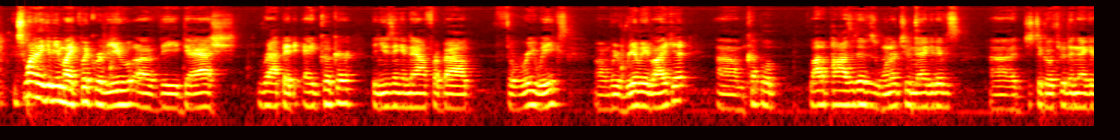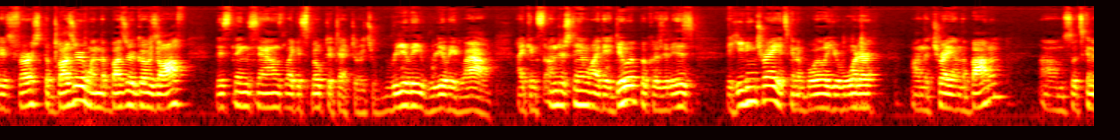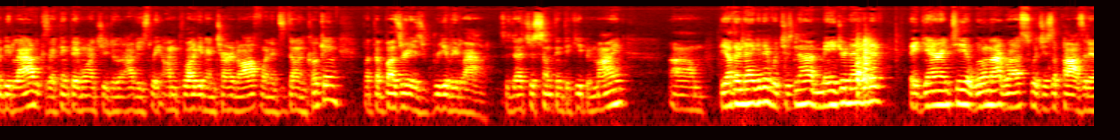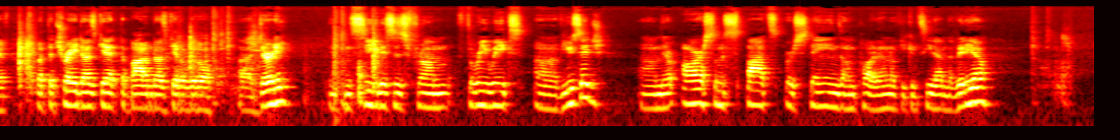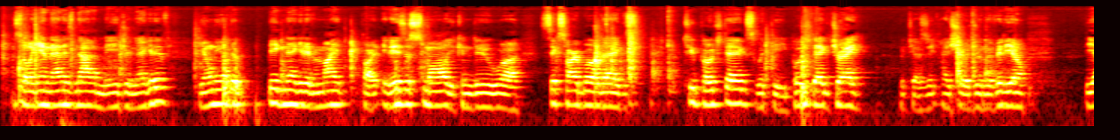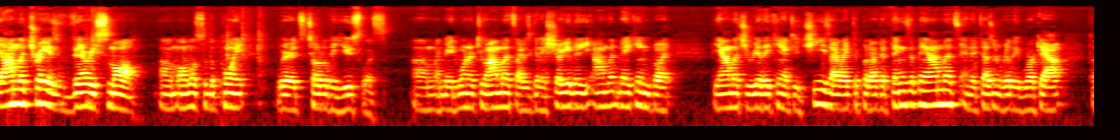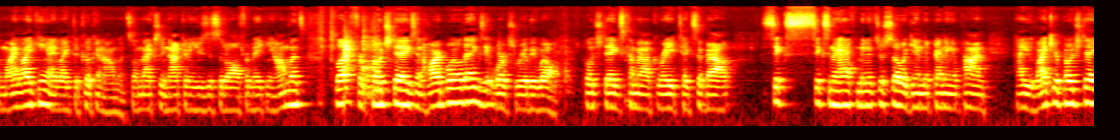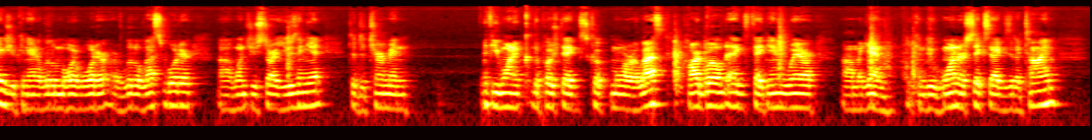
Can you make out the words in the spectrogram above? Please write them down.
I just wanted to give you my quick review of the Dash Rapid Egg Cooker. Been using it now for about three weeks. Um, we really like it. A um, couple of, a lot of positives, one or two negatives. Uh, just to go through the negatives first, the buzzer, when the buzzer goes off, this thing sounds like a smoke detector. It's really, really loud. I can understand why they do it because it is the heating tray. It's going to boil your water on the tray on the bottom. Um, so it's going to be loud because I think they want you to obviously unplug it and turn it off when it's done cooking. but the buzzer is really loud. So that's just something to keep in mind. Um, the other negative, which is not a major negative, they guarantee it will not rust, which is a positive, but the tray does get, the bottom does get a little uh, dirty. You can see this is from three weeks of usage. Um, there are some spots or stains on part. I don't know if you can see that in the video. So again, that is not a major negative. The only other big negative in my part, it is a small, you can do uh, six hard-boiled eggs, two poached eggs with the poached egg tray, which as I showed you in the video. The omelet tray is very small, um, almost to the point where it's totally useless. Um, I made one or two omelets. I was going to show you the omelet making, but the omelets you really can't do cheese. I like to put other things in the omelets, and it doesn't really work out to my liking. I like to cook an omelet, so I'm actually not going to use this at all for making omelets. But for poached eggs and hard-boiled eggs, it works really well. Poached eggs come out great. Takes about six, six and a half minutes or so, again, depending upon how you like your poached eggs. You can add a little more water or a little less water uh, once you start using it to determine if you want the poached eggs cooked more or less. Hard-boiled eggs take anywhere, um, again, you can do one or six eggs at a time.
